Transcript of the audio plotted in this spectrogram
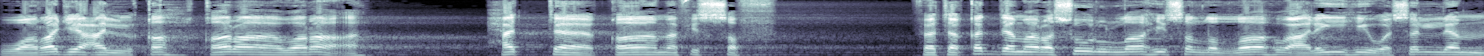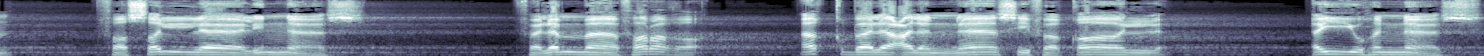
ورجع القهقرى وراءه حتى قام في الصف. فتقدم رسول الله صلى الله عليه وسلم فصلى للناس. فلما فرغ أقبل على الناس فقال أيها الناس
